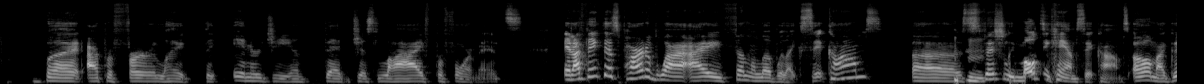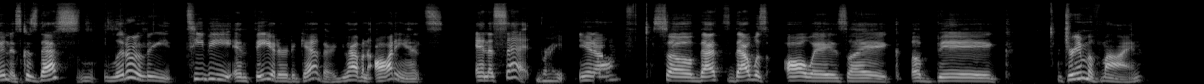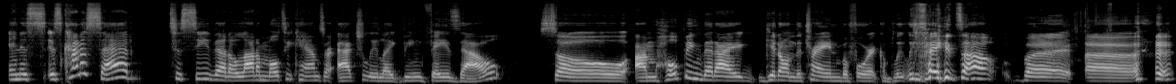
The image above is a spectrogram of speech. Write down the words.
but I prefer like the energy of that just live performance. And I think that's part of why I fell in love with like sitcoms, uh, mm-hmm. especially multicam sitcoms. Oh my goodness, because that's literally TV and theater together. You have an audience and a set, right? You know, so that's that was always like a big dream of mine, and it's it's kind of sad to see that a lot of multicams are actually like being phased out so I'm hoping that I get on the train before it completely fades out, but uh,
